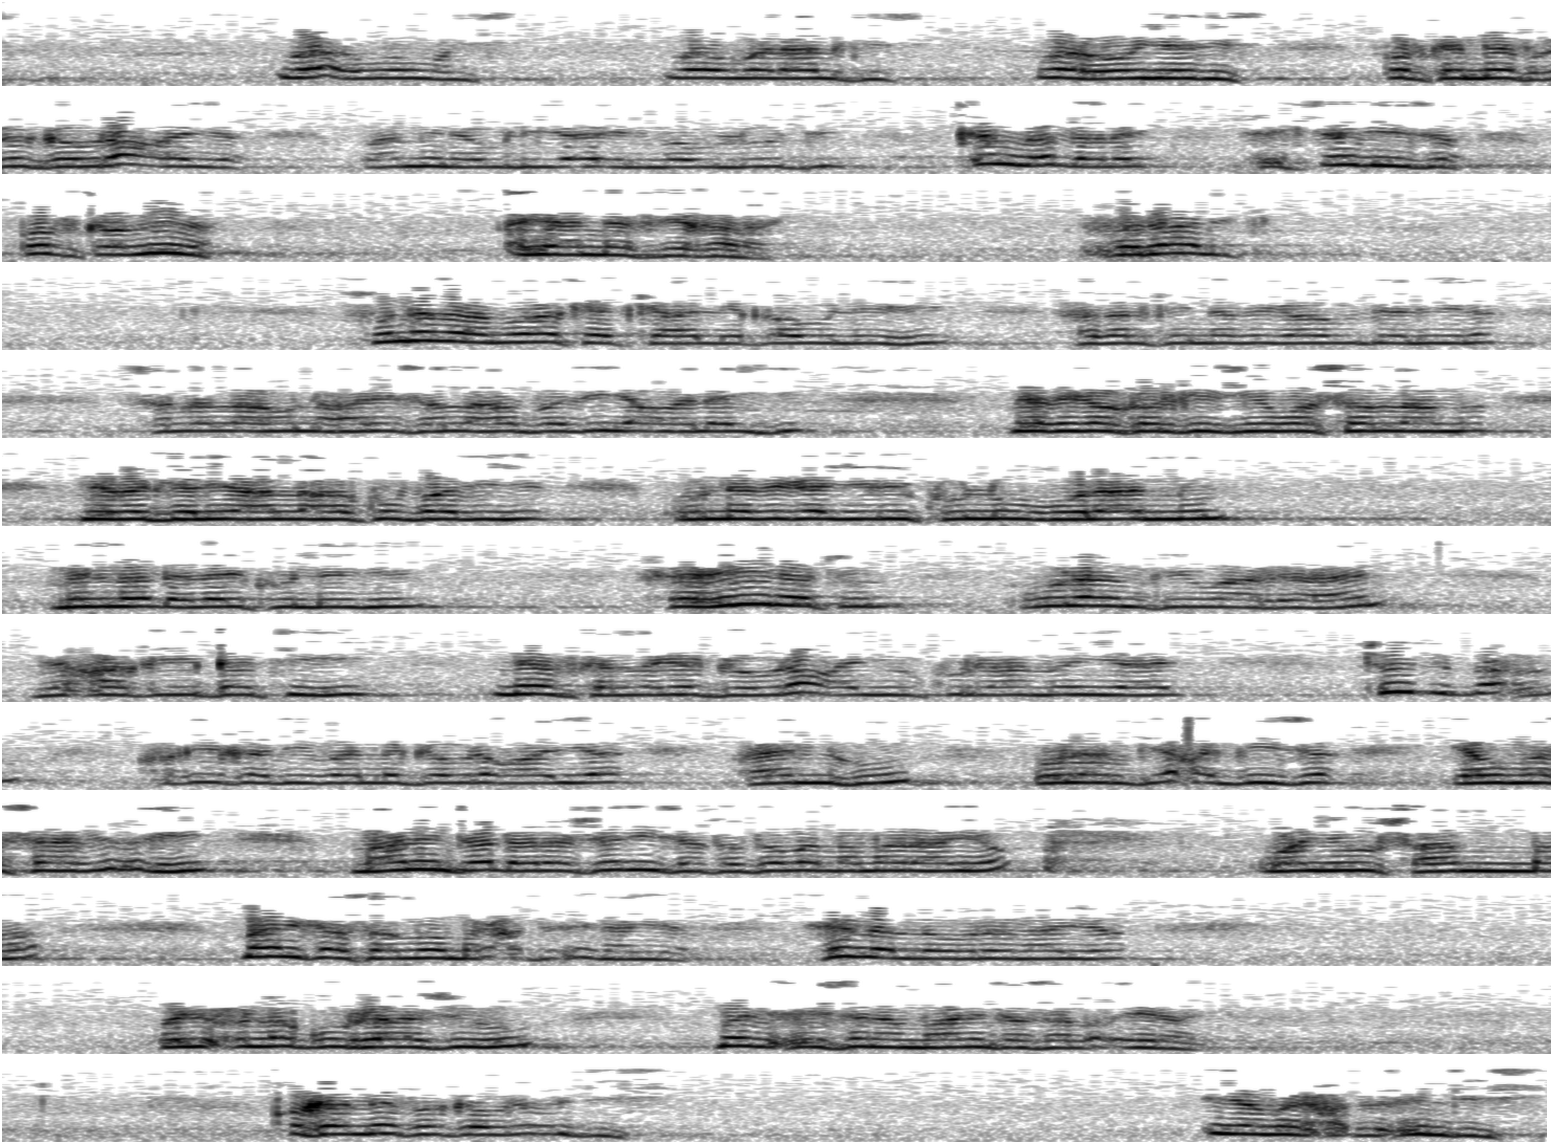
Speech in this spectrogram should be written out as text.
waa awowgiis waa walaalkiis waa hooyadiis. Qofka neefka gowracaya waa min awliyaai ilmawluudi kan la dhalay xigtadiisa qof kamida ayaa neefkii qalay wadaalika sunada mu'akadkaa liqowlihi hadalkii nabiga u daliila sala allahu naxariis allaha badiya calayhi nabiga korkiisii wasalama nabadgelyo allaha ku badiye. Uu nabiga yihi kullu ghulaamin mid la dhalay kulligii rahiinatun ghulaamkii waa rahan. Bicaqiiqatihi neefka laga gowracayuu ku rahman yahay. Tudbaxu caqiiqadii baa la gowracayaa canhu ghulaamkii xaggiisa yowma saabicihi maalinta dhalashadiisa toddoba la marayo. Wayusama maalinkaasaa loo magac bixinaya hebel la oranaya. Wayuxlaqu ra-suhu madaxiisana maalintaasa la xiirayo kolkaa neefka gowricidiisi iyo magax bixintiisi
